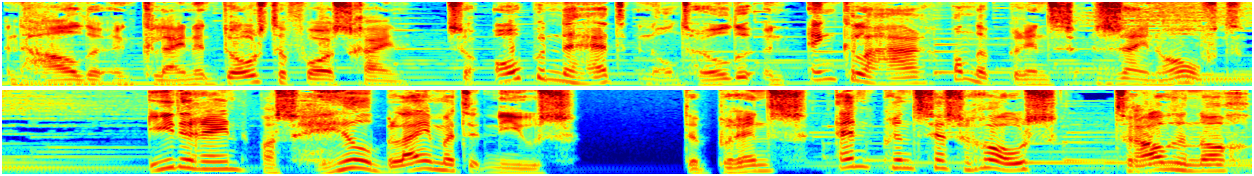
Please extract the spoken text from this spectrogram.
en haalde een kleine doos tevoorschijn. Ze opende het en onthulde een enkele haar van de prins zijn hoofd. Iedereen was heel blij met het nieuws. De prins en prinses Roos trouwden nog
